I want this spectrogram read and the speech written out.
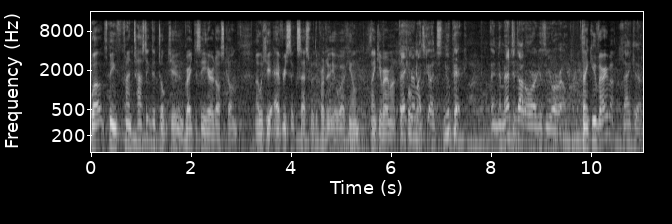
Well, it's been fantastic to talk to you and great to see you here at OSCON. I wish you every success with the project you're working on. Thank you very much. Thank you very much. It's NuPIC, and Numenta.org is the URL. Thank you very much. Thank you.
